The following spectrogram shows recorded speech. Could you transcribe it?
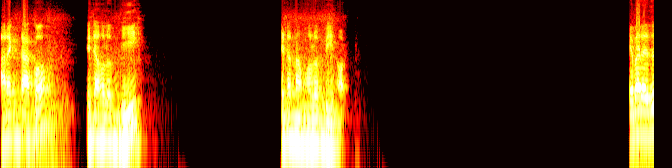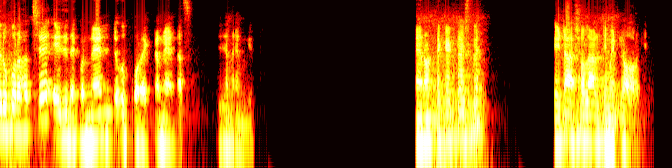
আরেকটা আঁকো। এটা হলো বি এটার নাম হলো বি নট এবার এদের উপরে হচ্ছে, এই যে দেখো ন্যান্ড উপরে একটা ন্যান্ড আছে, এই যে ন্যান্ড গেট অ্যানট থেকে একটা আসবে, এটা আসলে আলটিমেটলি অর গেট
